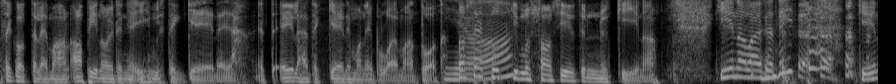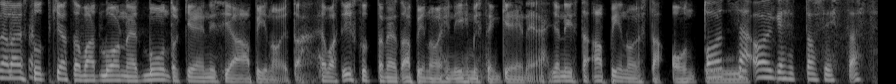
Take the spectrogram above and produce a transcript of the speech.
sekoittelemaan apinoiden ja ihmisten geenejä. Että ei lähdetä geenimanipuloimaan tuota. No se Joo. tutkimus on siirtynyt nyt Kiinaan. Kiinalaiset, kiinalaiset tutkijat ovat luonneet muuntogeenisiä apinoita. He ovat istuttaneet apinoihin ihmisten geenejä ja niistä apinoista on tullut. Oot sä oikeasti tosissas?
